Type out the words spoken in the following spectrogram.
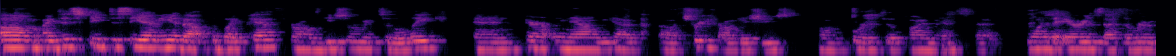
Um, I did speak to CME about the bike path from Geislerwick to the lake. And apparently now we have uh, tree frog issues, um, according to the Lands, that one of the areas that the road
